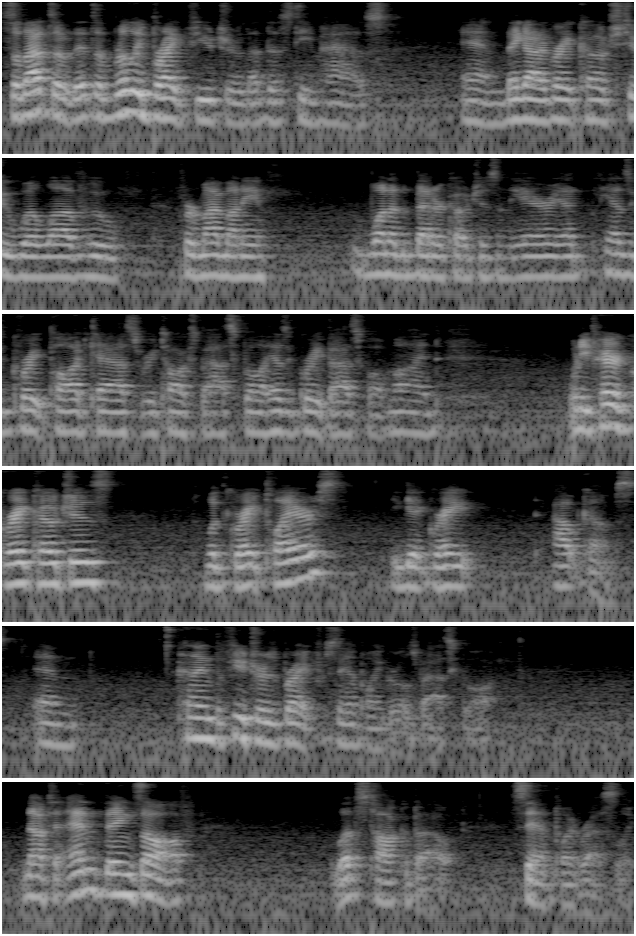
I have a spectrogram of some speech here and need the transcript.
So that's a it's a really bright future that this team has, and they got a great coach too, Will Love, who, for my money, one of the better coaches in the area. He has a great podcast where he talks basketball. He has a great basketball mind. When you pair great coaches with great players, you get great outcomes. And I think the future is bright for Sandpoint girls basketball. Now, to end things off, let's talk about Sandpoint wrestling.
